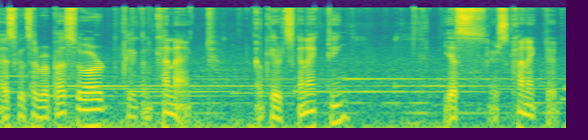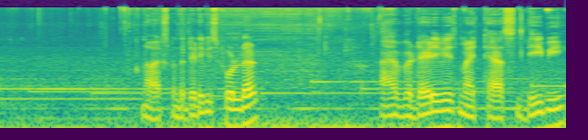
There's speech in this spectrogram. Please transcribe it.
sql server password. Click on connect. Okay it's connecting. Yes it's connected. Now expand the database folder. I have a database my task db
